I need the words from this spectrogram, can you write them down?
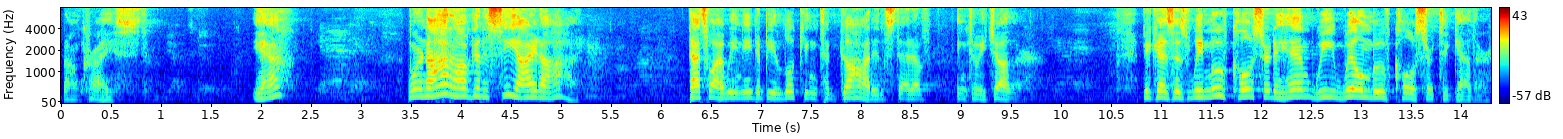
but on Christ. Yeah? We're not all going to see eye to eye. That's why we need to be looking to God instead of looking to each other. Because as we move closer to Him, we will move closer together.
